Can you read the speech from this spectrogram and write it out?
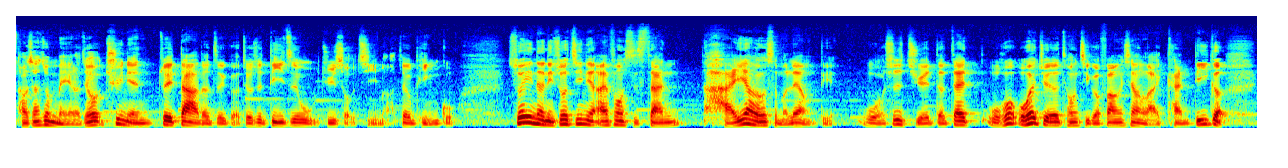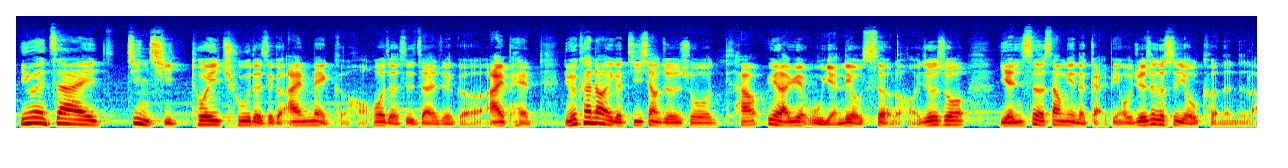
好像就没了。就去年最大的这个就是第一支五 G 手机嘛，这个苹果。所以呢，你说今年 iPhone 十三还要有什么亮点？我是觉得在，在我会我会觉得从几个方向来看，第一个，因为在近期推出的这个 iMac 哈，或者是在这个 iPad，你会看到一个迹象，就是说它越来越五颜六色了哈，也就是说颜色上面的改变，我觉得这个是有可能的啦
